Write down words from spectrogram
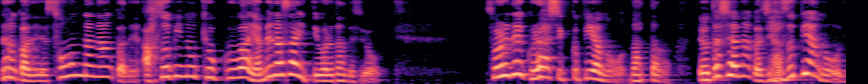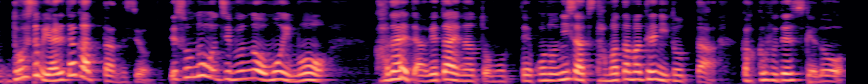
なんかね、そんななんかね、遊びの曲はやめなさいって言われたんですよ。それでクラシックピアノだったの。で、私はなんかジャズピアノをどうしてもやりたかったんですよ。で、その自分の思いも叶えてあげたいなと思って、この2冊たまたま手に取った楽譜ですけど、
